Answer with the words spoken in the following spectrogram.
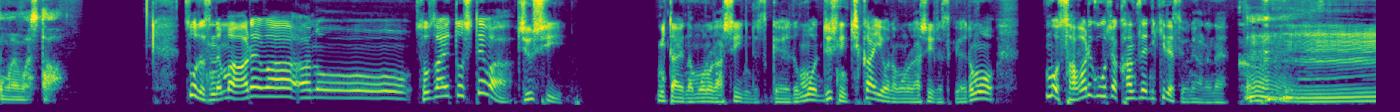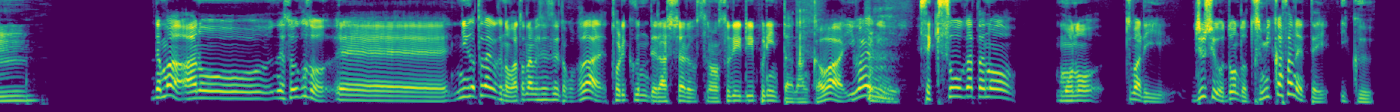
思いました。そうですね。まあ、あれは、あのー素材としては樹脂みたいなものらしいんですけれども、樹脂に近いようなものらしいですけれども、もう触り心地は完全に木ですよね、あれね。う。うんん。で、まあ、あのーね、それこそ、えー、新潟大学の渡辺先生とかが取り組んでらっしゃるその 3D プリンターなんかは、いわゆうんる積層型のもの、つまり樹脂をどんどん積み重ねていく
